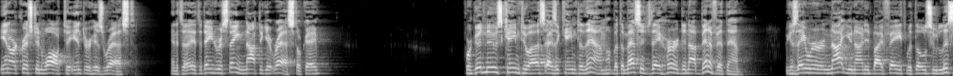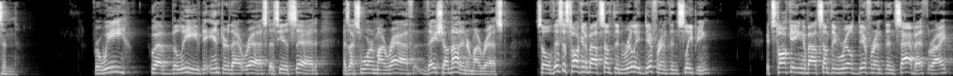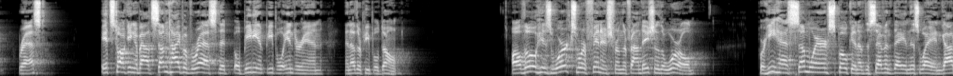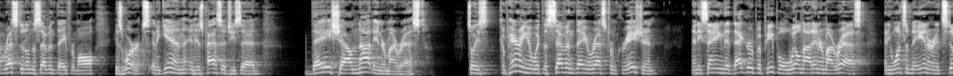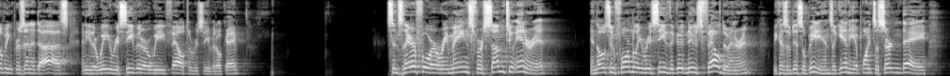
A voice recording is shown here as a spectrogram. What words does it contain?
in our Christian walk to enter His rest. And it's a, it's a dangerous thing not to get rest, okay? For good news came to us as it came to them, but the message they heard did not benefit them, because they were not united by faith with those who listened. For we who have believed enter that rest, as he has said, as I swore in my wrath, they shall not enter my rest. So this is talking about something really different than sleeping. It's talking about something real different than Sabbath, right? Rest. It's talking about some type of rest that obedient people enter in and other people don't. Although his works were finished from the foundation of the world, for he has somewhere spoken of the seventh day in this way, and God rested on the seventh day from all his works. And again, in his passage, he said, they shall not enter my rest. So he's comparing it with the seventh day rest from creation, and he's saying that that group of people will not enter my rest, and he wants them to enter, and it's still being presented to us, and either we receive it or we fail to receive it, okay? Since therefore it remains for some to enter it, and those who formerly received the good news failed to enter it because of disobedience, again he appoints a certain day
